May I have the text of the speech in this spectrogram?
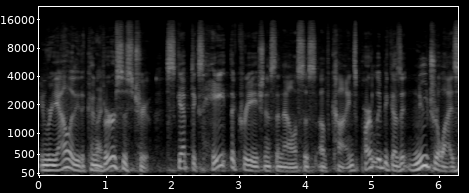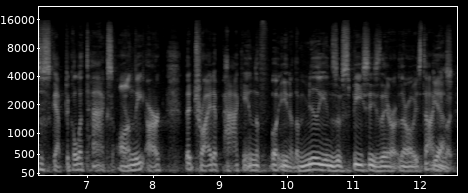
In reality, the converse is true. Skeptics hate the creationist analysis of kinds, partly because it neutralizes skeptical attacks on the ark that try to pack in the you know the millions of species they're, they're always talking Yes. about,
